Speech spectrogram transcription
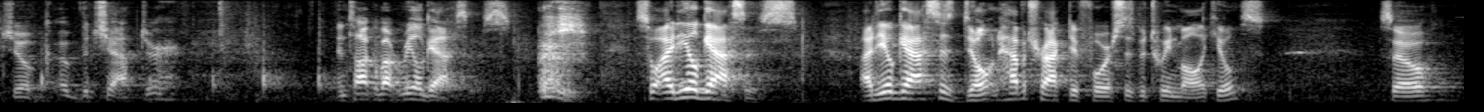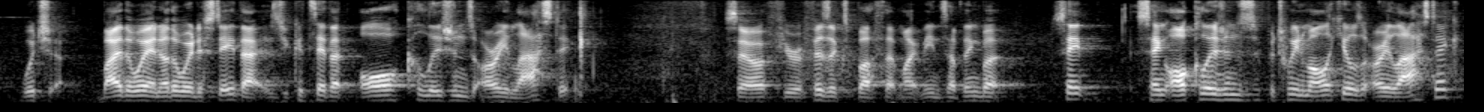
joke of the chapter. And talk about real gases. so, ideal gases. Ideal gases don't have attractive forces between molecules. So, which, by the way, another way to state that is you could say that all collisions are elastic. So if you're a physics buff, that might mean something, but saying all collisions between molecules are elastic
